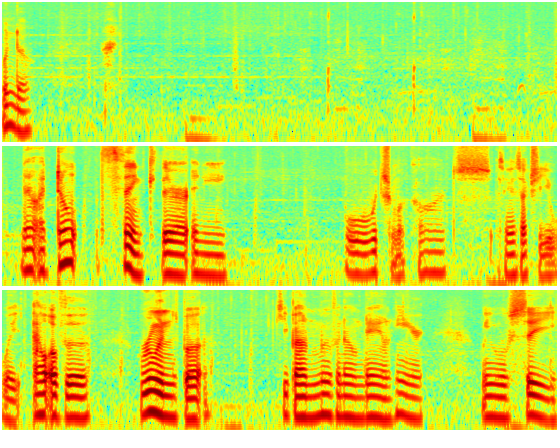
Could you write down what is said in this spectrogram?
Window. Now I don't think there are any whatchamacallits. I think it's actually way out of the ruins, but keep on moving on down here. We will see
